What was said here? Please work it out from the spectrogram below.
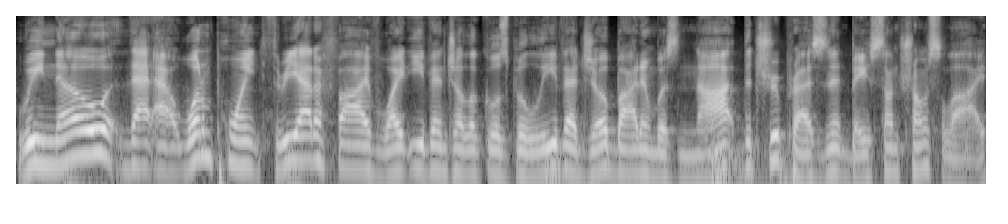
We know that at one point 3 out of 5 white evangelicals believe that Joe Biden was not the true president based on Trump's lie.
